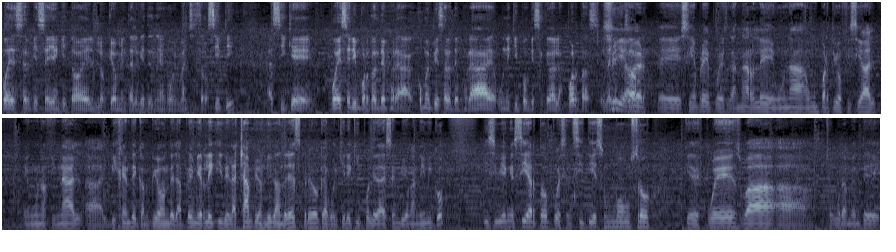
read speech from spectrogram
puede ser que se hayan quitado el bloqueo mental que tendrían con el Manchester City. Así que puede ser importante para cómo empieza la temporada un equipo que se quedó a las puertas el sí, a ver, eh, siempre pues ganarle una, un partido oficial en una final al vigente campeón de la Premier League y de la Champions League, Andrés, creo que a cualquier equipo le da ese envión anímico. Y si bien es cierto, pues el City es un monstruo que después va a seguramente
